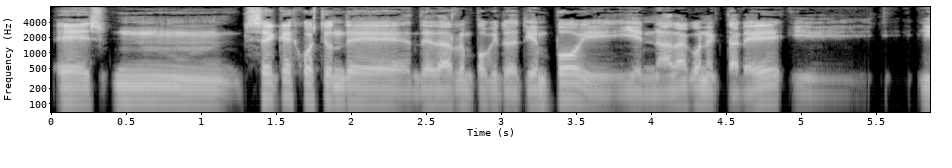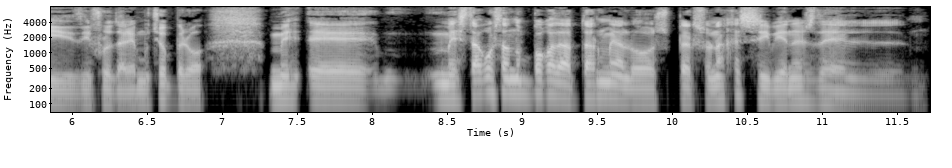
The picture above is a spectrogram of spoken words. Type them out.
Es, mm, sé que es cuestión de, de darle un poquito de tiempo y, y en nada conectaré y, y disfrutaré mucho, pero me, eh, me está costando un poco adaptarme a los personajes si vienes del,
